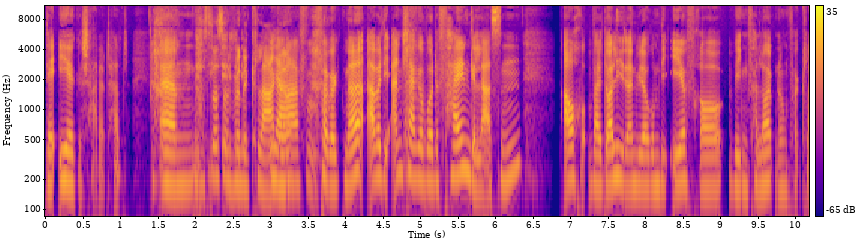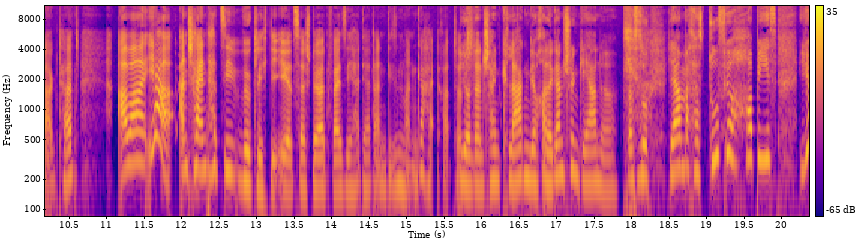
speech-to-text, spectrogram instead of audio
der Ehe geschadet hat. Ähm, Was ist das denn für eine Klage? Ja, verrückt, ne? Aber die Anklage wurde fallen gelassen, auch weil Dolly dann wiederum die Ehefrau wegen Verleugnung verklagt hat. Aber ja, anscheinend hat sie wirklich die Ehe zerstört, weil sie hat ja dann diesen Mann geheiratet. Ja, und anscheinend klagen die auch alle ganz schön gerne. Dass ja. so, ja, was hast du für Hobbys? Ja,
